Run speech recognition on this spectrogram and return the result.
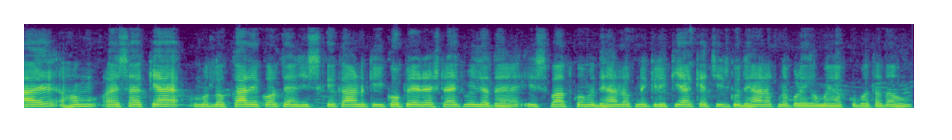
आए, हम ऐसा क्या मतलब कार्य करते हैं जिसके कारण कि कॉपीराइट स्ट्राइक मिल जाता है? इस बात को हमें ध्यान रखने के लिए क्या क्या चीज़ को ध्यान रखना पड़ेगा, मैं आपको बताता हूँ।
